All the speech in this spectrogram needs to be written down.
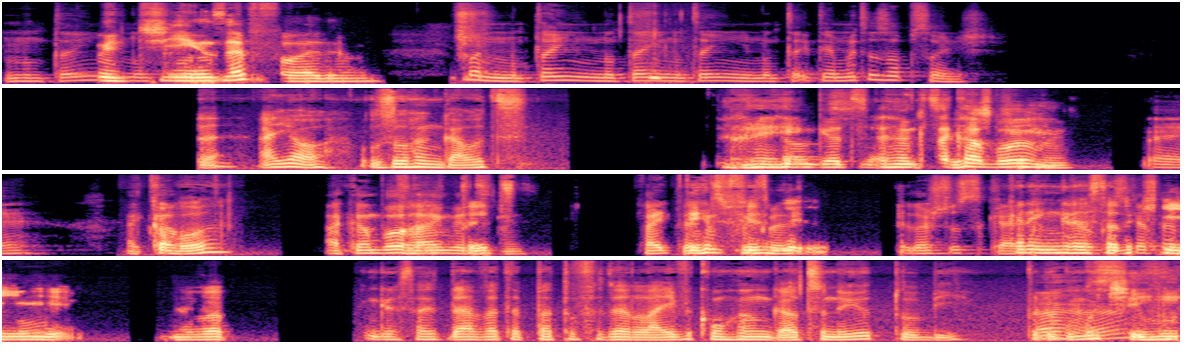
não tem. O Não tem, Teams é foda, mano. Mano, não tem, não tem, não tem, não tem. Tem muitas opções. Aí, ó, usa o Hangouts. Hangouts Hangouts, acabou, mano. É. Acabou. Acabou? Foi- mano. Faz Eu tempo, fiz Eu gosto do Skype. Cara, é engraçado é que dava... Engraçado que dava pra tu fazer live com Hangouts no YouTube. Por algum Aham. motivo.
